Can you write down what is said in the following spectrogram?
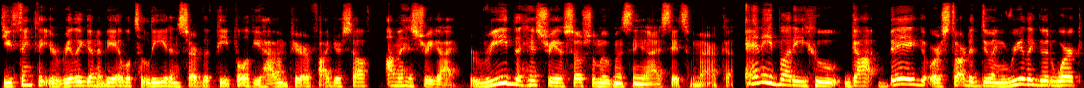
Do you think that you're really going to be able to lead and serve the people if you haven't purified yourself? I'm a history guy. Read the history of social movements in the United States of America. Anybody who got big or started doing really good work,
